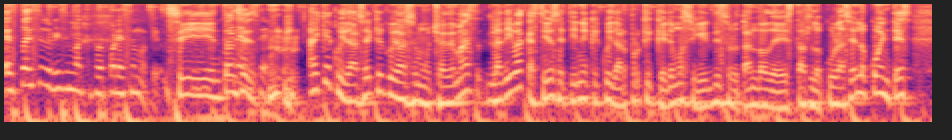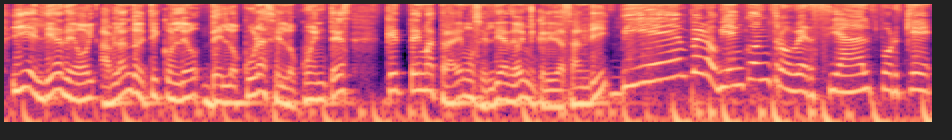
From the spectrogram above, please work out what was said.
estoy segurísima que fue por ese motivo. Sí, entonces cuídense. hay que cuidarse, hay que cuidarse mucho. Además, la diva Castillo se tiene que cuidar porque queremos seguir disfrutando de estas locuras elocuentes. Y el día de hoy, hablando de ti con Leo, de locuras elocuentes, ¿qué tema traemos el día de hoy, mi querida Sandy? Bien, pero bien controversial porque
